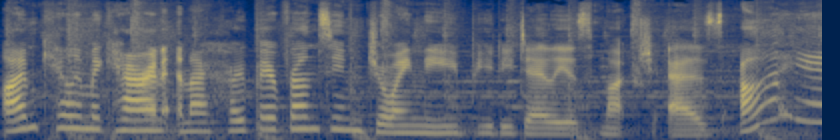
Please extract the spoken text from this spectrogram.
I'm Kelly McCarren and I hope everyone's enjoying the You Beauty Daily as much as I am.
